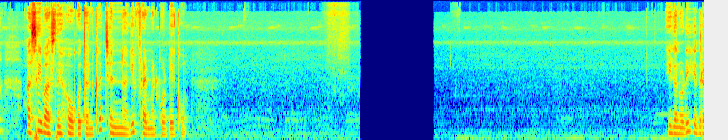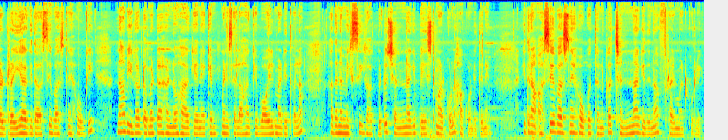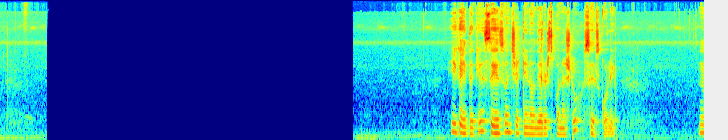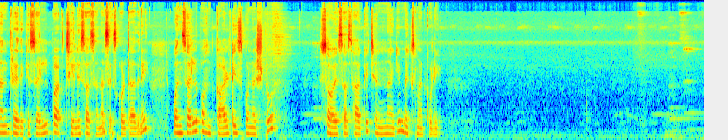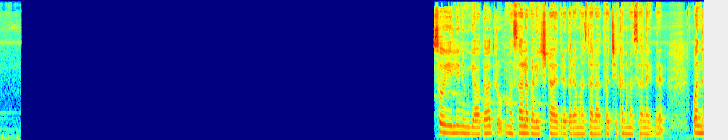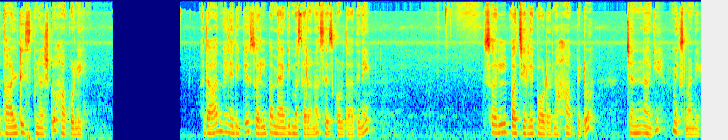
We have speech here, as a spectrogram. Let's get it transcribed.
ಹಸಿ ವಾಸನೆ ಹೋಗೋ ತನಕ ಚೆನ್ನಾಗಿ ಫ್ರೈ ಮಾಡ್ಕೊಳ್ಬೇಕು. ಈಗ ನೋಡಿ, ಇದರ ಡ್ರೈ ಆಗಿದೆ ಹಸಿ ವಾಸನೆ ಹೋಗಿ, ನಾವೀಗ ಟೊಮೆಟೊ ಹಣ್ಣು ಹಾಗೆಯೇ ಕೆಂಪು ಮೆಣಸೆಲ್ಲ ಹಾಕಿ ಬಾಯ್ಲ್ ಮಾಡಿದ್ವಲ್ಲ, ಅದನ್ನು ಮಿಕ್ಸಿಗೆ ಹಾಕಿಬಿಟ್ಟು ಚೆನ್ನಾಗಿ ಪೇಸ್ಟ್ ಮಾಡ್ಕೊಂಡು ಹಾಕ್ಕೊಂಡಿದ್ದೇನೆ ಇದರ ಹಸಿ ವಾಸನೆ ಹೋಗೋ ತನಕ ಚೆನ್ನಾಗಿ ಇದನ್ನು ಫ್ರೈ ಮಾಡ್ಕೊಳ್ಳಿ. ಈಗ ಇದಕ್ಕೆ ಸೇಸ್ವಾನ್ ಚಟ್ನಿನ ಒಂದು ಎರಡು ಸ್ಪೂನಷ್ಟು ಸೇರಿಸ್ಕೊಳ್ಳಿ ನಂತರ ಇದಕ್ಕೆ ಸ್ವಲ್ಪ ಚಿಲ್ಲಿ ಸಾಸನ್ನು ಸೇರಿಸ್ಕೊಳ್ತಾ ಇದ್ದೀನಿ. ಒಂದು ಸ್ವಲ್ಪ ಒಂದು ಕಾಲು ಟೀ ಸ್ಪೂನಷ್ಟು ಸಾಯ್ ಸಾಸ್ ಹಾಕಿ ಚೆನ್ನಾಗಿ ಮಿಕ್ಸ್ ಮಾಡ್ಕೊಳ್ಳಿ. ಸೊ ಇಲ್ಲಿ ನಿಮ್ಗೆ ಯಾವುದಾದ್ರೂ ಮಸಾಲಗಳು ಇಷ್ಟ ಇದ್ದರೆ ಗರಂ ಮಸಾಲ ಅಥವಾ ಚಿಕನ್ ಮಸಾಲ ಇದ್ದರೆ ಒಂದು ಕಾಲು ಟೀ ಸ್ಪೂನಷ್ಟು ಹಾಕ್ಕೊಳ್ಳಿ ಅದಾದಮೇಲೆ ಇದಕ್ಕೆ ಸ್ವಲ್ಪ ಮ್ಯಾಗಿ ಮಸಾಲಾನ ಸೇರಿಸ್ಕೊಳ್ತಾ ಇದ್ದೀನಿ. ಸ್ವಲ್ಪ ಚಿಲ್ಲಿ ಪೌಡರ್ನ ಹಾಕಿಬಿಟ್ಟು ಚೆನ್ನಾಗಿ ಮಿಕ್ಸ್ ಮಾಡಿ.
